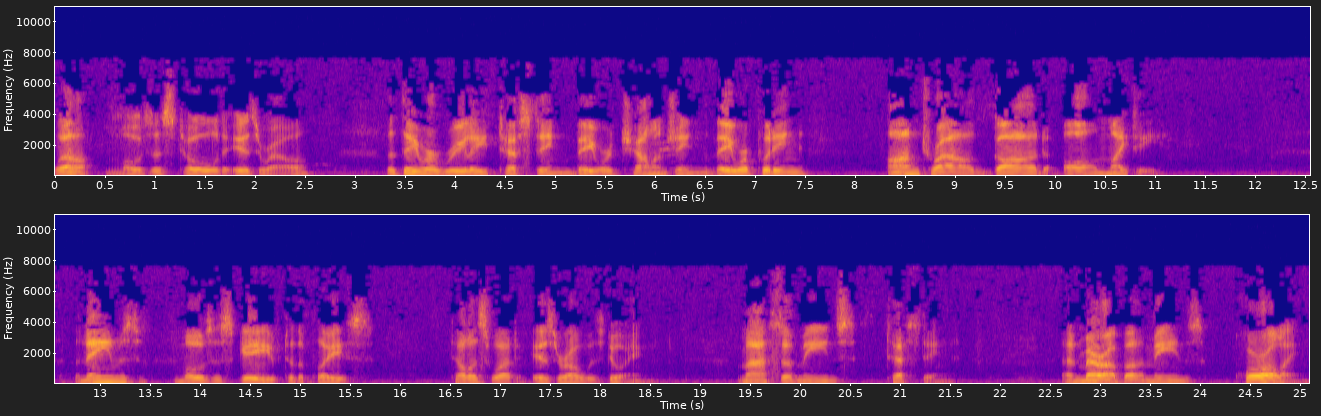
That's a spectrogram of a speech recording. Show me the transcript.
Well, Moses told Israel that they were really testing, they were challenging, they were putting on trial God Almighty. The names Moses gave to the place tell us what Israel was doing. Massah means testing, and Meribah means quarreling.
